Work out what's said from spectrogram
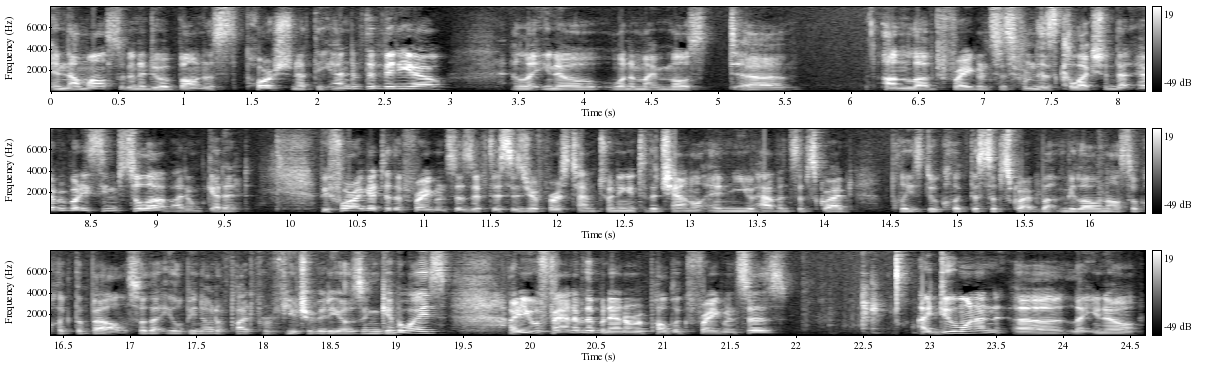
And I'm also going to do a bonus portion at the end of the video and let you know one of my most uh, unloved fragrances from this collection that everybody seems to love. I don't get it. Before I get to the fragrances, if this is your first time tuning into the channel and you haven't subscribed, please do click the subscribe button below and also click the bell so that you'll be notified for future videos and giveaways. Are you a fan of the Banana Republic fragrances? I do want to uh, let you know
